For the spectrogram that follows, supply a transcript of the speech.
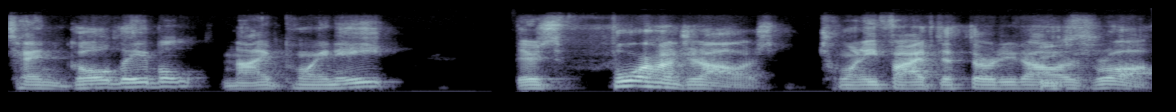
10 gold label, 9.8. There's $400, 25 to $30 Jeez. raw.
